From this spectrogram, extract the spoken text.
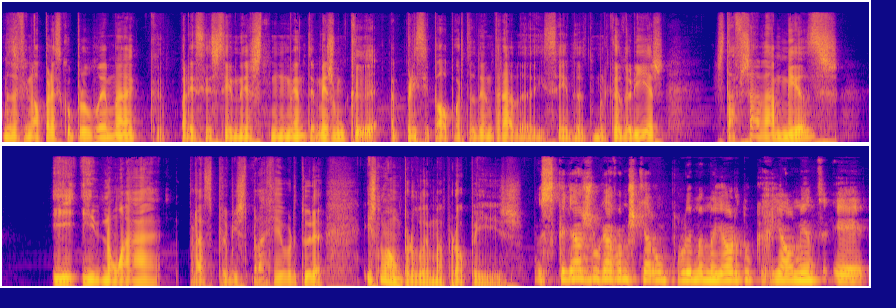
mas afinal parece que o problema que parece existir neste momento é mesmo que a principal porta de entrada e saída de mercadorias está fechada há meses e, e não há prazo previsto para a reabertura. Isto não é um problema para o país? Se calhar julgávamos que era um problema maior do que realmente é.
